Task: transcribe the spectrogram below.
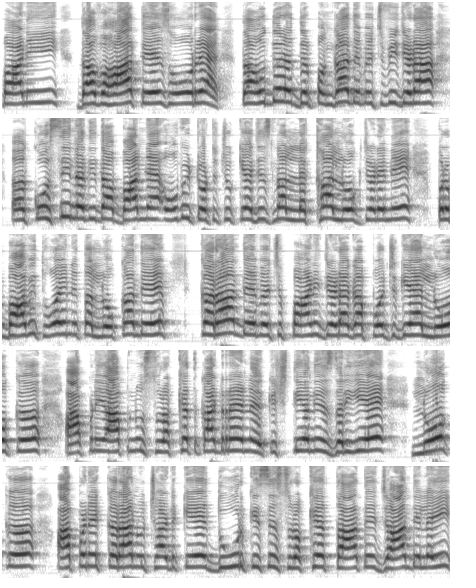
ਪਾਣੀ ਦਾ ਵਹਾਅ ਤੇਜ਼ ਹੋ ਰਿਹਾ ਹੈ। ਤਾਂ ਉਧਰ ਦਰਪੰਗਾ ਦੇ ਵਿੱਚ ਵੀ ਜਿਹੜਾ ਅ, ਕੋਸੀ ਨਦੀ ਦਾ ਬੰਨ ਹੈ ਉਹ ਵੀ ਟੁੱਟ ਚੁੱਕਿਆ ਜਿਸ ਨਾਲ ਲੱਖਾਂ ਲੋਕ ਜਿਹੜੇ ਨੇ ਪ੍ਰਭਾਵਿਤ ਹੋਏ ਨੇ। ਤਾਂ ਲੋਕਾਂ ਦੇ ਘਰਾਂ ਦੇ ਵਿੱਚ ਪਾਣੀ ਜਿਹੜਾਗਾ ਪੁੱਜ ਗਿਆ ਹੈ। ਲੋਕ ਆਪਣੇ ਆਪ ਨੂੰ ਸੁਰੱਖਿਅਤ ਕੱਢ ਰਹੇ ਨੇ। ਕਿਸ਼ਤੀਆਂ ਦੇ ਜ਼ਰੀਏ ਲੋਕ ਆਪਣੇ ਘਰਾਂ ਨੂੰ ਛੱਡ ਕੇ ਦੂਰ ਕਿਸੇ ਸੁਰੱਖਿਅਤ ਥਾਂ ਤੇ ਜਾਣ ਦੇ ਲਈ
